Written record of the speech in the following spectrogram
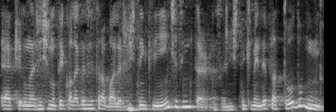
É aquilo, né? A gente não tem colegas de trabalho, a gente tem clientes internos, a gente tem que vender para todo mundo.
